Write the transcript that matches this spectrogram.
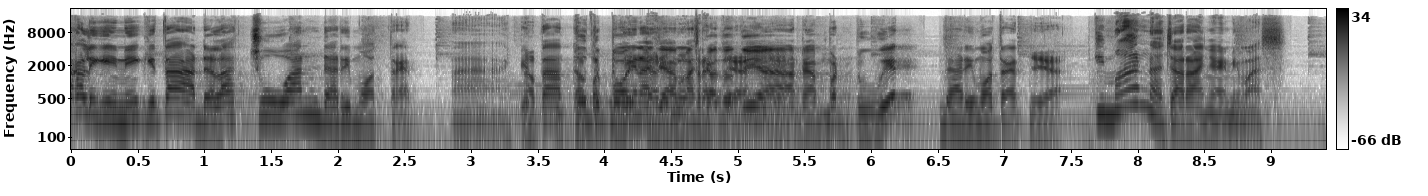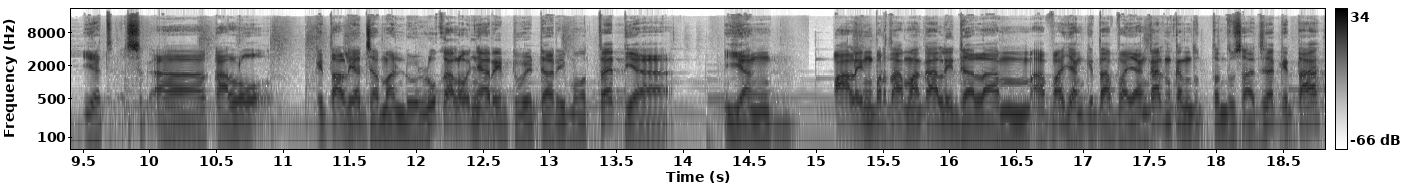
kali ini kita adalah cuan dari motret. Nah, kita Dap- to the dapat point duit aja Mas Gatot ya, ya, dapat duit dari motret. Iya. Gimana caranya ini, Mas? Ya eh, kalau kita lihat zaman dulu kalau nyari duit dari motret ya yang paling pertama kali dalam apa yang kita bayangkan kan tentu saja kita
